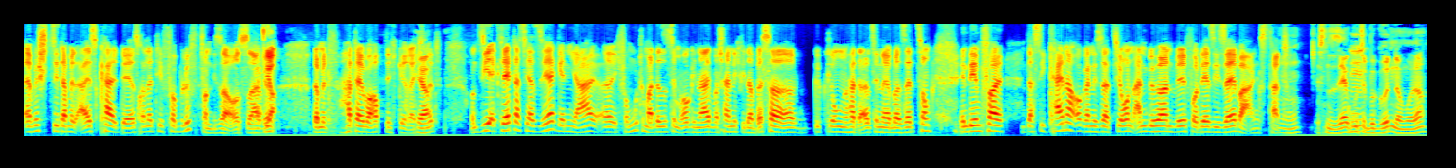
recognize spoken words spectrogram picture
erwischt sie damit eiskalt. Der ist relativ verblüfft von dieser Aussage. Ja. Damit hat er überhaupt nicht gerechnet. Und sie erklärt das ja sehr genial. Äh, Ich vermute mal, dass es im Original wahrscheinlich wieder besser äh, geklungen hat als in der Übersetzung. In dem Fall, dass sie keiner Organisation angehören will, vor der sie selber Angst hat. Mhm. Ist eine sehr gute Mhm. Begründung, oder?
